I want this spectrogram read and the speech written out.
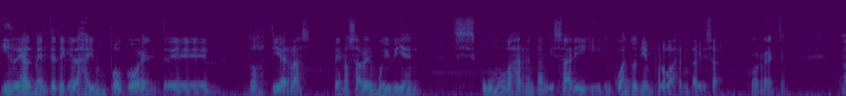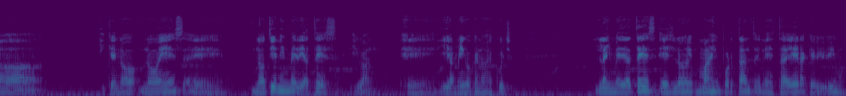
Y realmente te quedas ahí un poco entre dos tierras de no saber muy bien cómo vas a rentabilizar y, y en cuánto tiempo lo vas a rentabilizar. Correcto. Ah, y que no, no es, eh, no tiene inmediatez, Iván, eh, y amigos que nos escuchan. La inmediatez es lo más importante en esta era que vivimos.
